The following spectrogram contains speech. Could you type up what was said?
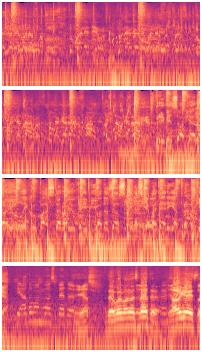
negali manęs nubaust, tu mane dievas Tu negali manęs užpirkti, tu man nedarbas Tu ne karalius man, aš tau ne vergas Priviso herojų laikų pastarojų Kaip juodosios skylės jie materiją traukia The other one was better. Yes. The other one was better. Yeah, okay, so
